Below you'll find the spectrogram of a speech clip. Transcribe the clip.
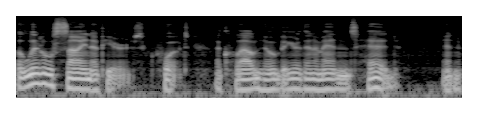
A little sign appears, quote, a cloud no bigger than a man's head. In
